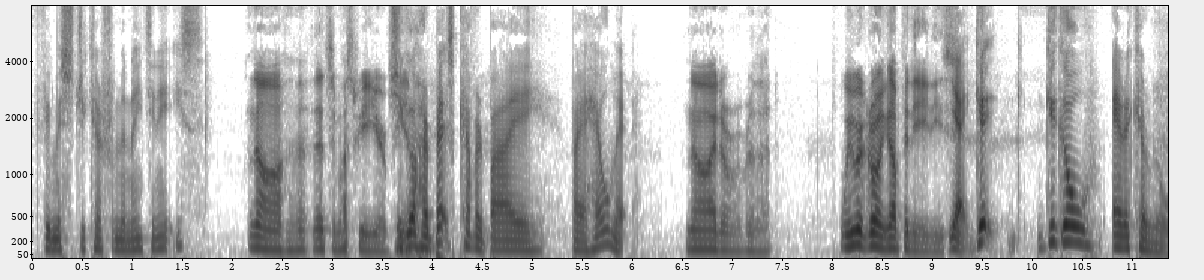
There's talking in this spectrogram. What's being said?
famous streaker from the 1980s. No, that must be a European. She got her bits covered by by a helmet. No, I don't remember that. We were growing up in the 80s. Yeah, go- Google Erica Roe.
